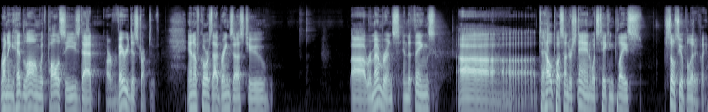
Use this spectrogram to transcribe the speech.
running headlong with policies that are very destructive. And of course, that brings us to uh, remembrance in the things uh, to help us understand what's taking place sociopolitically.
